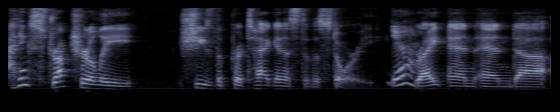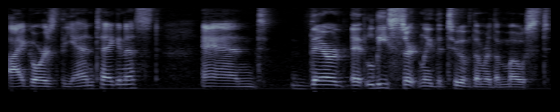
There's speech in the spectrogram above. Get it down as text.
I think structurally, she's the protagonist of the story. Yeah. right? And and uh, Igor's the antagonist, and they're at least certainly the two of them are the most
